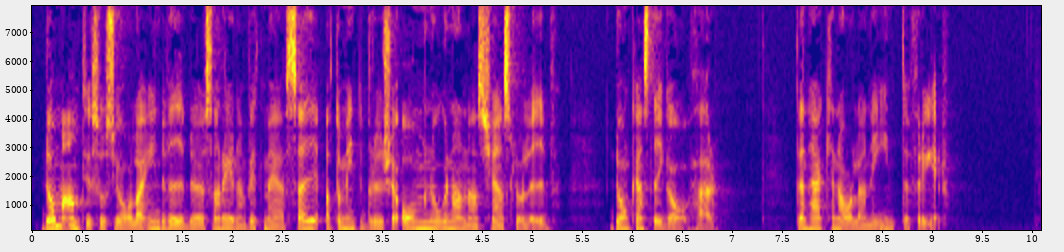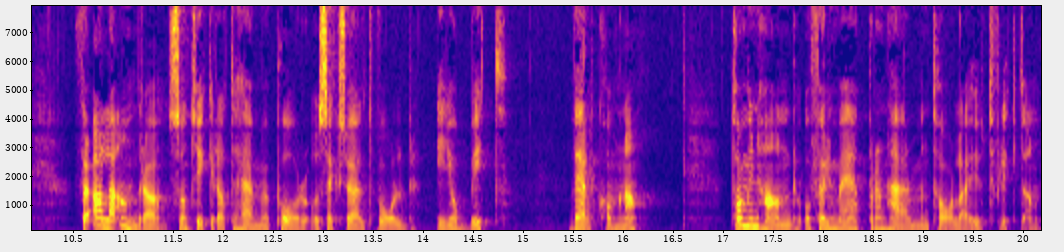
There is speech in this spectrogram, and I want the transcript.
De antisociala individer som redan vet med sig att de inte bryr sig om någon annans känsloliv, de kan stiga av här. Den här kanalen är inte för er. För alla andra som tycker att det här med porr och sexuellt våld är jobbigt, välkomna! Ta min hand och följ med på den här mentala utflykten.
